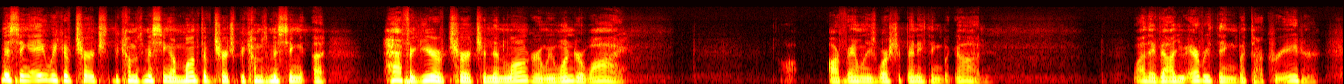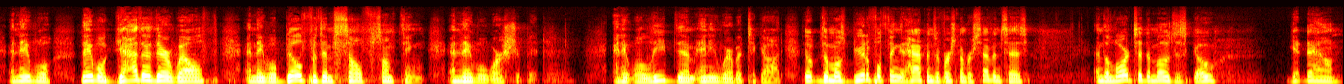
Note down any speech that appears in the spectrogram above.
missing a week of church becomes missing a month of church, becomes missing a half a year of church, and then longer, and we wonder why our families worship anything but God. Why they value everything but our Creator. And they will, they will gather their wealth and they will build for themselves something and they will worship it. And it will lead them anywhere but to God. The, the most beautiful thing that happens in verse number seven says, And the Lord said to Moses, Go, get down,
